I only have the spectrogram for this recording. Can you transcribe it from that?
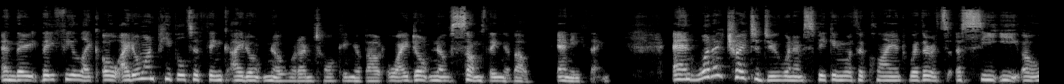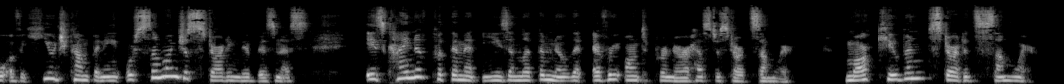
And they, they feel like, oh, I don't want people to think I don't know what I'm talking about or I don't know something about anything. And what I try to do when I'm speaking with a client, whether it's a CEO of a huge company or someone just starting their business, is kind of put them at ease and let them know that every entrepreneur has to start somewhere. Mark Cuban started somewhere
